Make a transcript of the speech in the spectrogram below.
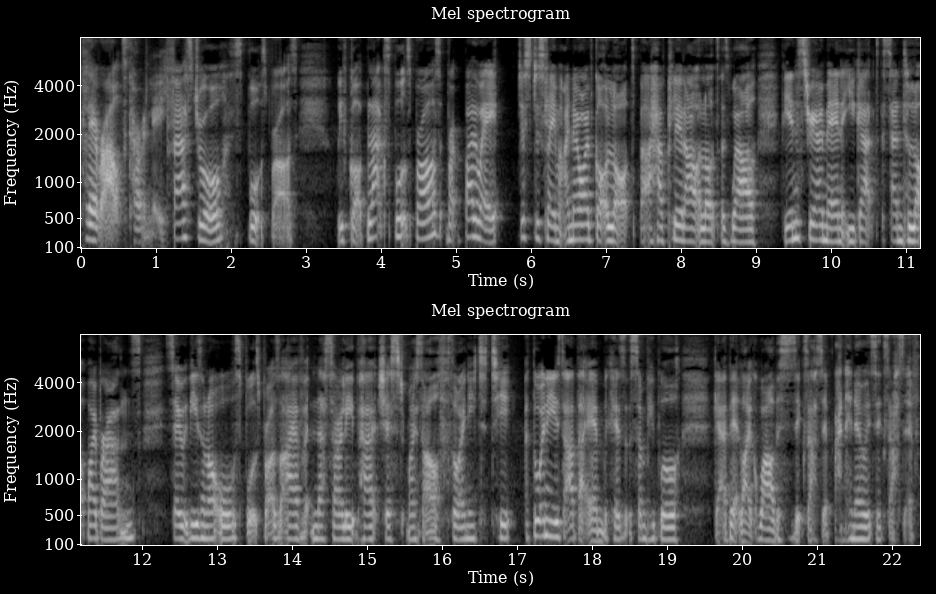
clear out currently. First drawer, sports bras. We've got black sports bras. By the way, just disclaimer, I know I've got a lot, but I have cleared out a lot as well. The industry I'm in, you get sent a lot by brands. So these are not all sports bras that I have necessarily purchased myself. so I need to, I thought I needed to add that in because some people get a bit like, wow, this is excessive. And I know it's excessive.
